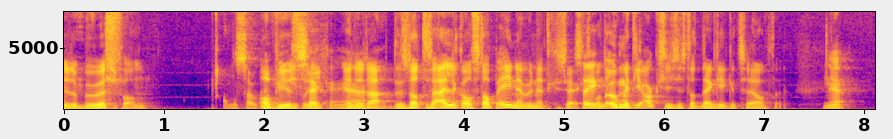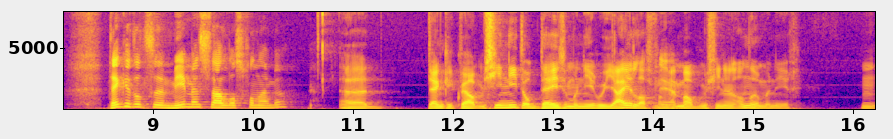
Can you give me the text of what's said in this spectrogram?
je er bewust van? Anders zou ik het niet zeggen. Ja. Inderdaad. Dus dat is eigenlijk al stap 1, hebben we net gezegd. Zeker. Want ook met die acties is dat denk ik hetzelfde. Ja. Denk je dat eh, meer mensen daar last van hebben? Eh, denk ik wel. Misschien niet op deze manier hoe jij er last van Ja. hebt, maar op misschien een andere manier. Hm.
